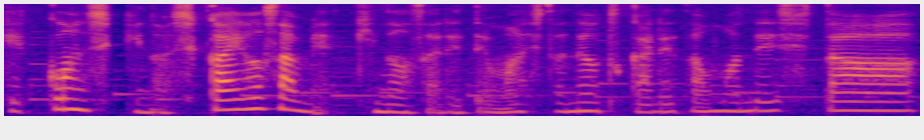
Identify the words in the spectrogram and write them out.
結婚式の司会納め昨日されてましたねお疲れ様でした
